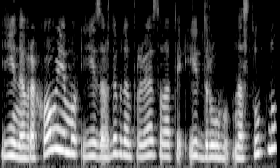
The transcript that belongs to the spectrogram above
Її не враховуємо, її завжди будемо пров'язувати і другу наступну,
